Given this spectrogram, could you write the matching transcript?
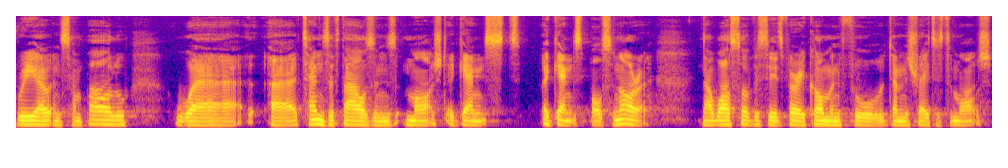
Rio and Sao Paulo, where uh, tens of thousands marched against against Bolsonaro. Now, whilst obviously it's very common for demonstrators to march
